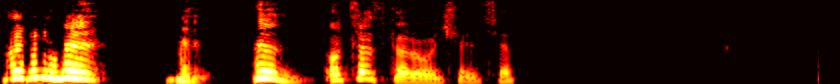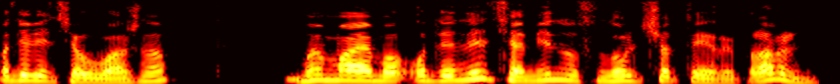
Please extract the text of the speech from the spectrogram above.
Оце скорочується. Подивіться уважно. Ми маємо одиниця мінус 0,4, правильно?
